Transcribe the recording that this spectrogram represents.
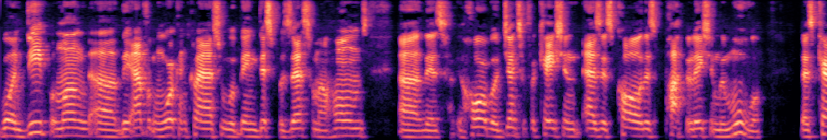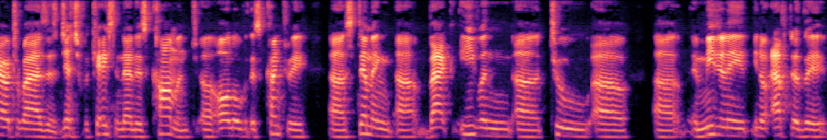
going deep among uh, the African working class who were being dispossessed from our homes. Uh, there's horrible gentrification, as it's called, this population removal that's characterized as gentrification that is common all over this country uh, stemming uh, back even uh, to uh, uh, immediately, you know, after the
